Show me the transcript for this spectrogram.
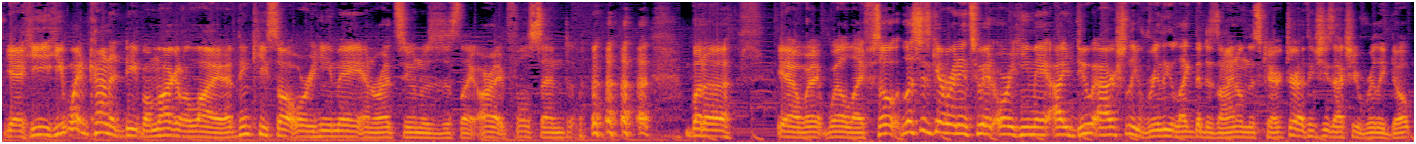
yeah, he, he went kind of deep, I'm not gonna lie. I think he saw Orihime and Retsune was just like, alright, full send. but uh, yeah, well life. So let's just get right into it. Orihime, I do actually really like the design on this character. I think she's actually really dope.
